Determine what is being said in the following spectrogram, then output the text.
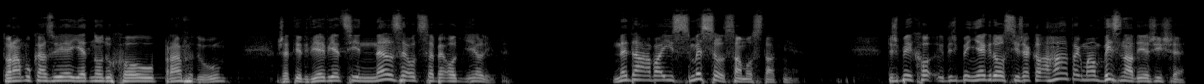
To nám ukazuje jednoduchou pravdu, že ty dvě věci nelze od sebe oddělit. Nedávají smysl samostatně. Když by, když by někdo si řekl, aha, tak mám vyznat Ježíše,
